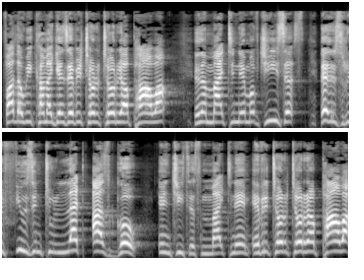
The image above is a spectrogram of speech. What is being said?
Father, we come against every territorial power in the mighty name of Jesus that is refusing to let us go. In Jesus' mighty name, every territorial power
